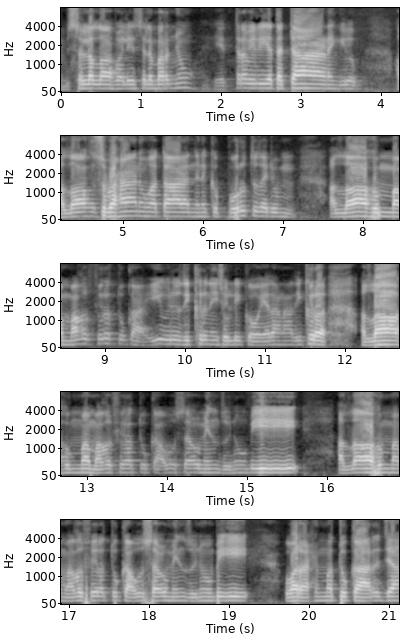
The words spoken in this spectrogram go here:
നബിസ്വല്ലാഹു അലൈഹി വസല്ലം പറഞ്ഞു എത്ര വലിയ തെറ്റാണെങ്കിലും അള്ളാഹു സുബാനു താര നിനക്ക് പുറത്തു തരും. അള്ളാഹുമ്മ ഈ ഒരു ദിക്ർ നീ ചൊല്ലിക്കോ. ഏതാണ് ആ ദിക്ർ? അള്ളാഹുമ്മ ഔസഉ മിൻ ദുനൂബി. അള്ളാഹുമ്മ ഔസഉ മിൻ ദുനൂബി. ورحمتك أرجى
